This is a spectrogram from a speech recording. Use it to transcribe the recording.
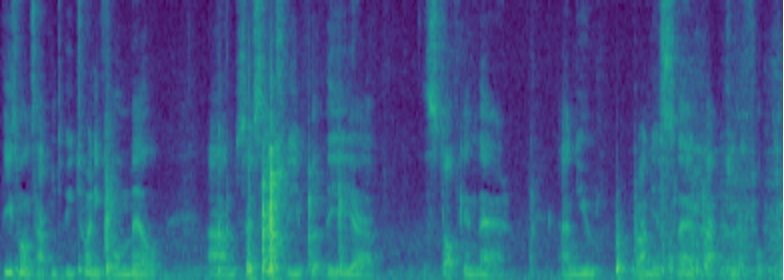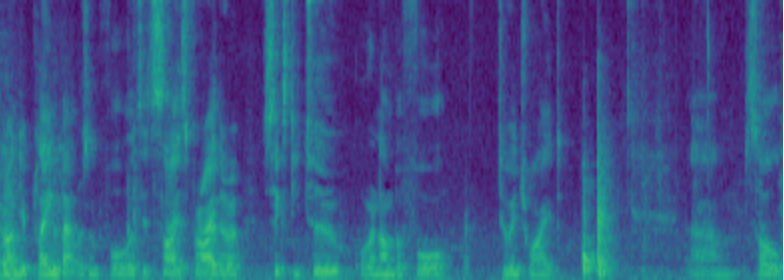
These ones happen to be 24 mil. Um, so essentially you put the, uh, the stock in there and you run your sled backwards and run your plane backwards and forwards. It's sized for either a 62 or a number 4, 2 inch wide um, sole.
